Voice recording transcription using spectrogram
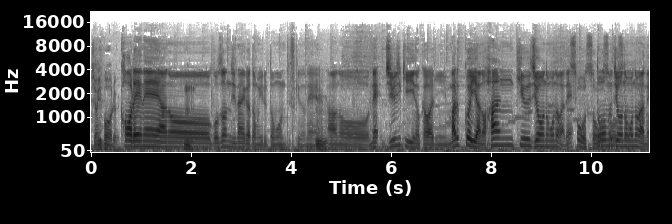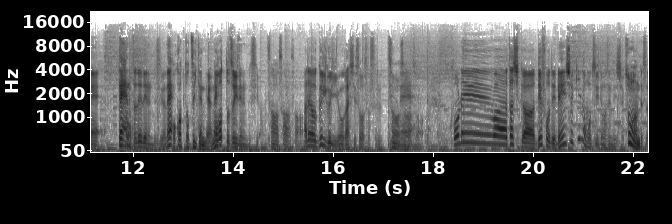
ジョイボール。これね、あのーご存知ない方もいると思うんですけどね、うん。あのーね、十字キーの代わりに丸っこいあの半球状のものがね、ドーム状のものがね、デンと出てるんですよねポ。コッとついてんだよねポコ。ッとついてるんですよ。そうそうそう。あれをぐりぐり動かして操作するっていうそうそうね。そう。これは確かデフォで連射機能もついてませんでしたそうなんです。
